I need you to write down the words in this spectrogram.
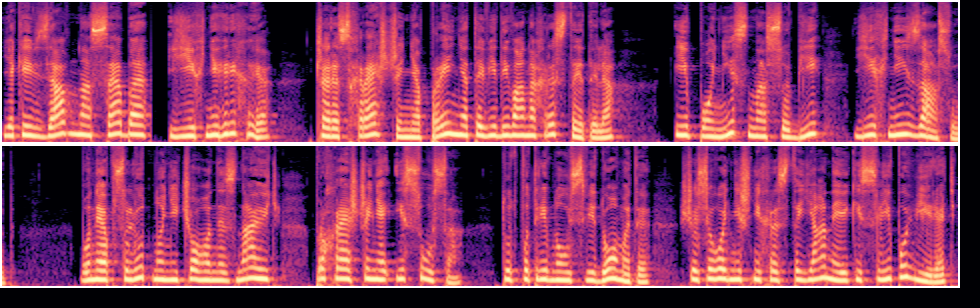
який взяв на себе їхні гріхи через хрещення, прийняте від Івана Хрестителя, і поніс на собі їхній засуд. Вони абсолютно нічого не знають про хрещення Ісуса. Тут потрібно усвідомити, що сьогоднішні християни, які сліпо вірять,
